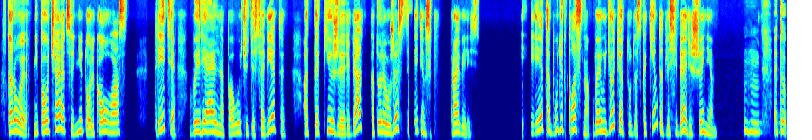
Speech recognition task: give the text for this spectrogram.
Второе, не получается не только у вас. Третье, вы реально получите советы от таких же ребят, которые уже с этим справились. И это будет классно. Вы уйдете оттуда с каким-то для себя решением. Угу. Это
